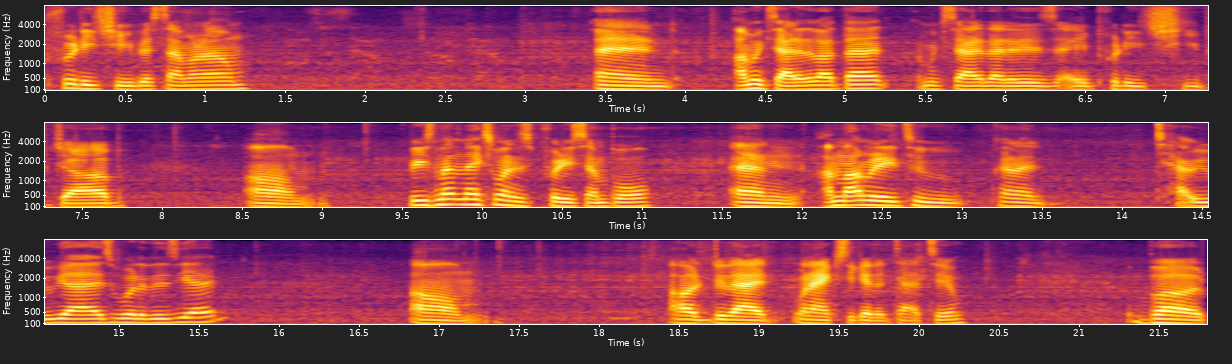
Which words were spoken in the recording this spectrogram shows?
pretty cheap this time around. And I'm excited about that. I'm excited that it is a pretty cheap job. Um, because my next one is pretty simple. And I'm not ready to kind of tell you guys what it is yet. Um, I'll do that when I actually get a tattoo. But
